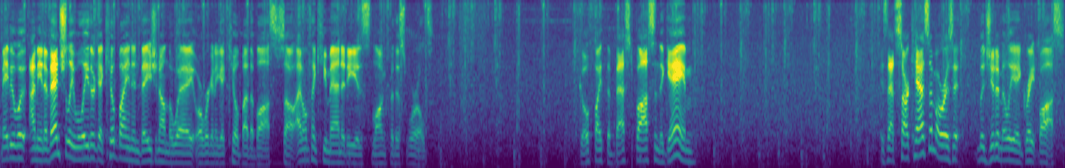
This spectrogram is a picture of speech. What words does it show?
Maybe, we'll, I mean, eventually we'll either get killed by an invasion on the way, or we're gonna get killed by the boss. So I don't think humanity is long for this world. Go fight the best boss in the game. Is that sarcasm, or is it legitimately a great boss?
